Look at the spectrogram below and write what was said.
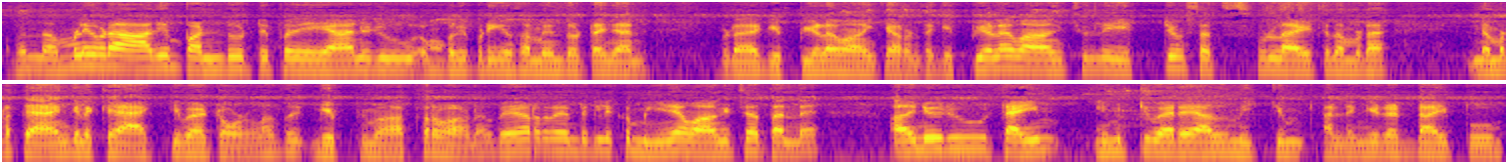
അപ്പം നമ്മളിവിടെ ആദ്യം പണ്ട് തൊട്ട് ഇപ്പം ഞാനൊരു ഒമ്പതിൽ പഠിക്കുന്ന സമയം തൊട്ടേ ഞാൻ ഇവിടെ ഗപ്പികളെ വാങ്ങിക്കാറുണ്ട്. ഗപ്പികളെ വാങ്ങിച്ചതിൽ ഏറ്റവും സക്സസ്ഫുൾ ആയിട്ട് നമ്മുടെ നമ്മുടെ ടാങ്കിലൊക്കെ ആക്റ്റീവായിട്ടുള്ളത് ഗപ്പി മാത്രമാണ്. വേറെ എന്തെങ്കിലുമൊക്കെ മീനെ വാങ്ങിച്ചാൽ തന്നെ അതിനൊരു ടൈം ലിമിറ്റ് വരെ അത് നിൽക്കും. അല്ലെങ്കിൽ ഡെഡായി പോവും.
